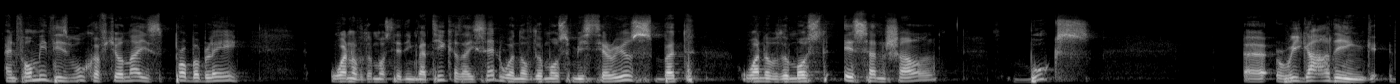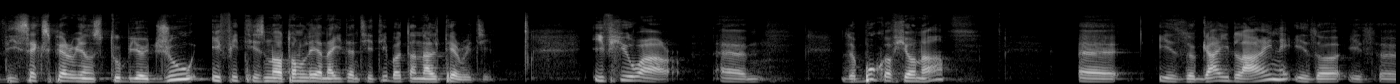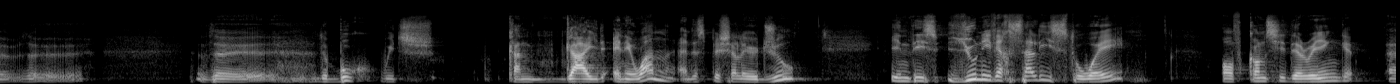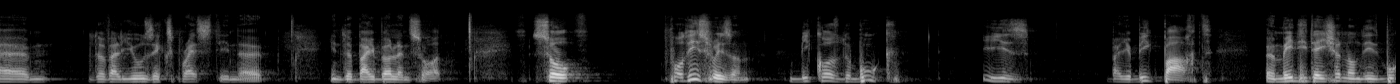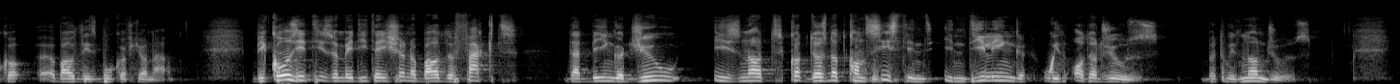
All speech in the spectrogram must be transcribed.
And for me, this book of Jonah is probably one of the most enigmatic, as I said, one of the most mysterious, but one of the most essential books uh, regarding this experience to be a Jew if it is not only an identity but an alterity. If you are, um, the book of Jonah uh, is the guideline, is, the, is the, the, the, the book which can guide anyone, and especially a Jew, in this universalist way of considering um, the values expressed in the, in the Bible and so on. So, for this reason, because the book is, by a big part, a meditation on this book of, about this book of Jonah, because it is a meditation about the fact that being a Jew is not, does not consist in, in dealing with other Jews, but with non Jews.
